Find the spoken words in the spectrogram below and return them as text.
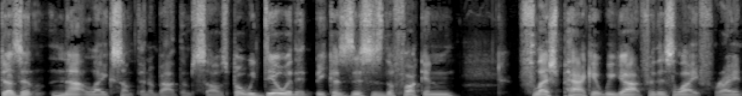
doesn't not like something about themselves, but we deal with it because this is the fucking flesh packet we got for this life, right?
